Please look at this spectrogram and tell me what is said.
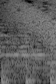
Bye.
